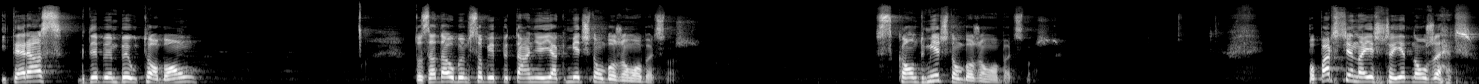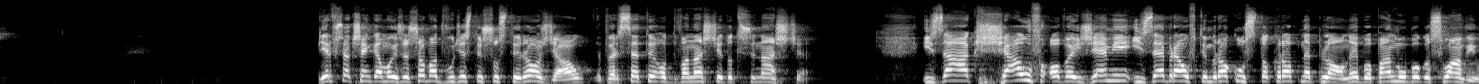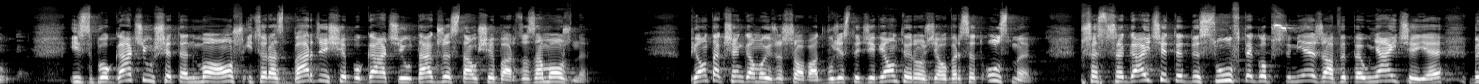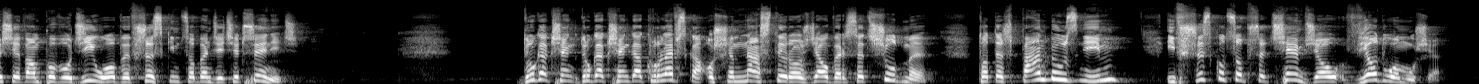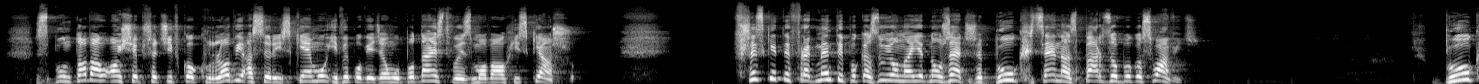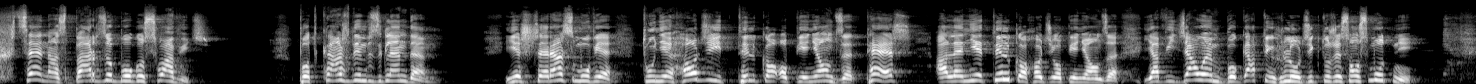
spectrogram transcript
I teraz, gdybym był Tobą, to zadałbym sobie pytanie, jak mieć tą Bożą obecność? Skąd mieć tą Bożą obecność? Popatrzcie na jeszcze jedną rzecz. Pierwsza księga Mojżeszowa, 26 rozdział, wersety od 12 do 13. Izaak siał w owej ziemi i zebrał w tym roku stokrotne plony, bo Pan mu błogosławił. I zbogacił się ten mąż i coraz bardziej się bogacił, tak że stał się bardzo zamożny. Piąta Księga Mojżeszowa, 29 rozdział, werset 8. Przestrzegajcie tedy słów tego przymierza, wypełniajcie je, by się wam powodziło we wszystkim, co będziecie czynić. Druga księga, druga księga Królewska, 18 rozdział, werset 7. To też Pan był z nim i wszystko, co przedsięwziął, wiodło mu się. Zbuntował on się przeciwko królowi asyryjskiemu i wypowiedział mu podaństwo. Jest mowa o Hiskiaszu. Wszystkie te fragmenty pokazują na jedną rzecz, że Bóg chce nas bardzo błogosławić. Bóg chce nas bardzo błogosławić. Pod każdym względem. Jeszcze raz mówię, tu nie chodzi tylko o pieniądze, też, ale nie tylko chodzi o pieniądze. Ja widziałem bogatych ludzi, którzy są smutni.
